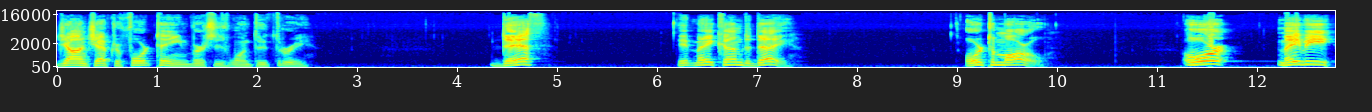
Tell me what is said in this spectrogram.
John chapter 14, verses 1 through 3. Death, it may come today or tomorrow or maybe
